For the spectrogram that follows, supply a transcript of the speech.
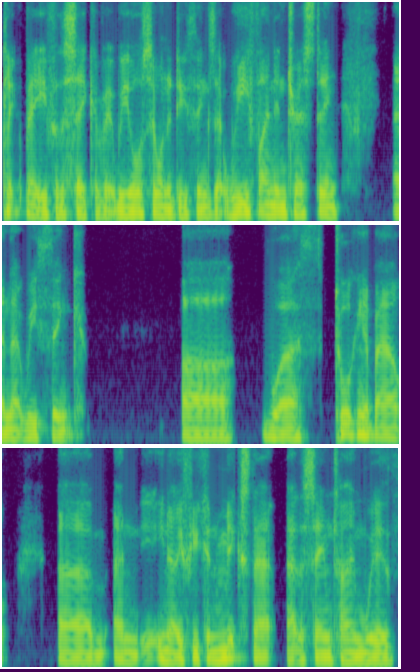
clickbaity for the sake of it. We also want to do things that we find interesting and that we think are worth talking about. Um, and you know, if you can mix that at the same time with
